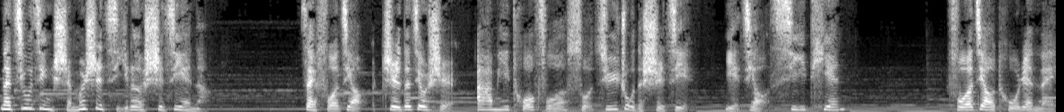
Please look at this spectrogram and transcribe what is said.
那究竟什么是极乐世界呢？在佛教，指的就是阿弥陀佛所居住的世界，也叫西天。佛教徒认为，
